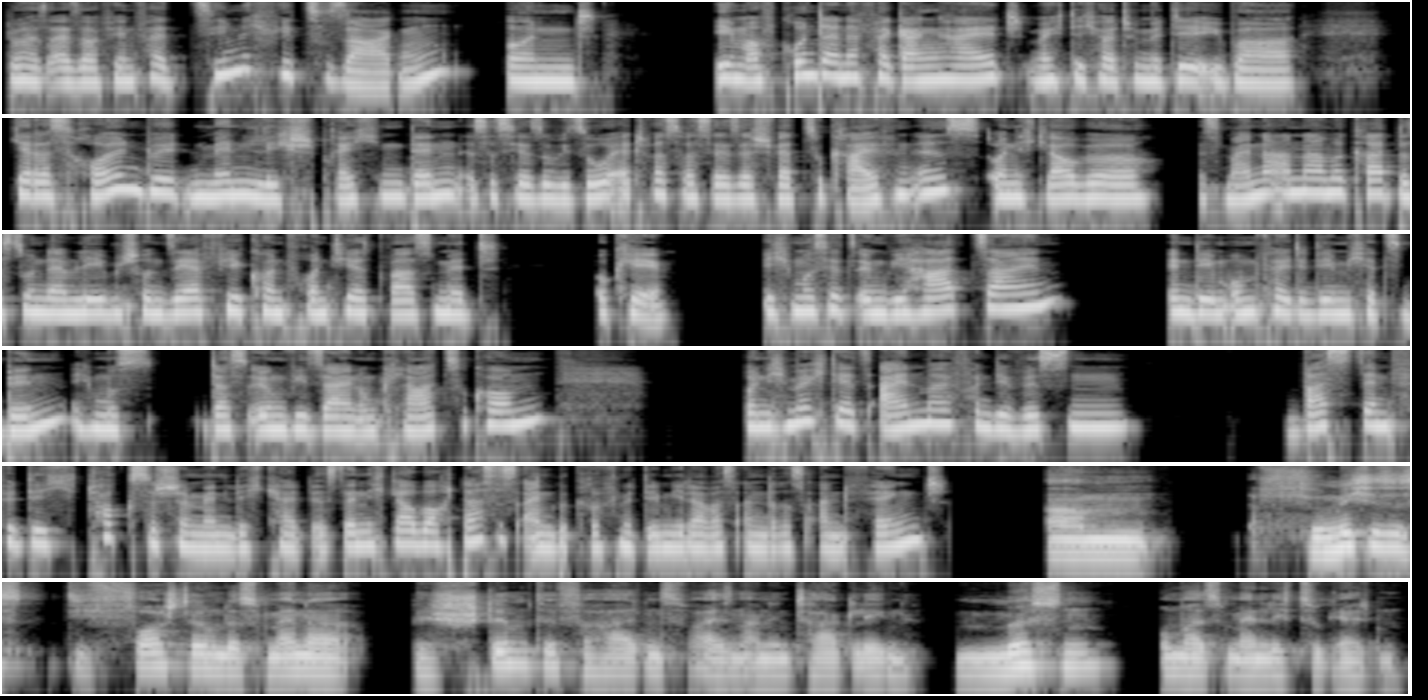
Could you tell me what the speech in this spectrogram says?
Du hast also auf jeden Fall ziemlich viel zu sagen und eben aufgrund deiner Vergangenheit möchte ich heute mit dir über ja das Rollenbild männlich sprechen, denn es ist ja sowieso etwas, was sehr, sehr schwer zu greifen ist und ich glaube, ist meine Annahme gerade, dass du in deinem Leben schon sehr viel konfrontiert warst mit, okay, ich muss jetzt irgendwie hart sein in dem Umfeld, in dem ich jetzt bin. Ich muss das irgendwie sein, um klarzukommen. Und ich möchte jetzt einmal von dir wissen, was denn für dich toxische Männlichkeit ist. Denn ich glaube, auch das ist ein Begriff, mit dem jeder was anderes anfängt. Ähm, für mich ist es die Vorstellung, dass Männer bestimmte Verhaltensweisen an den Tag legen müssen, um als männlich zu gelten.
